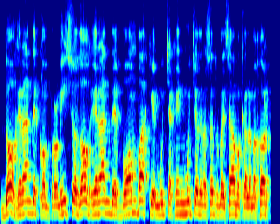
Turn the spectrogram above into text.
dos grandes compromisos, dos grandes bombas que mucha gente, muchos de nosotros pensábamos que a lo mejor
